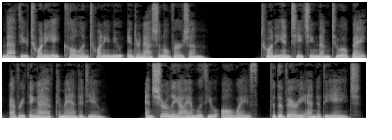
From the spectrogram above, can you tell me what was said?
Matthew 28 20 New International Version. 20 And teaching them to obey everything I have commanded you. And surely I am with you always, to the very end of the age.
